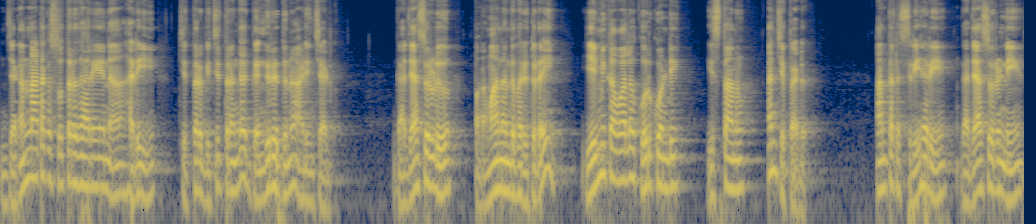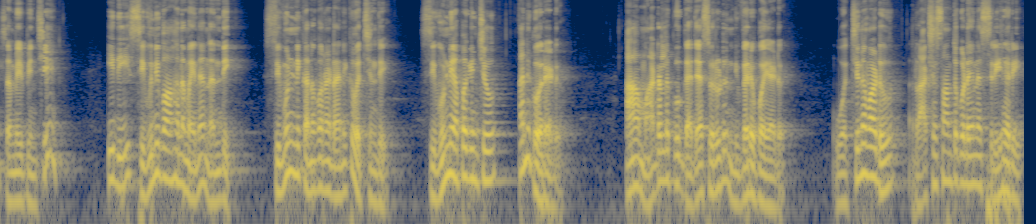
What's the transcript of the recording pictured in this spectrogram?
జగన్నాటక సూత్రధారి అయిన హరి చిత్ర విచిత్రంగా గంగిరెద్దును ఆడించాడు. గజాసురుడు పరమానందభరితుడై ఏమి కావాలో కోరుకోండి ఇస్తాను అని చెప్పాడు. అంతట శ్రీహరి గజాసురుణ్ణి సమీపించి ఇది శివుని వాహనమైన నంది. శివుణ్ణి కనుగొనడానికి వచ్చింది. శివుణ్ణి అప్పగించు అని కోరాడు. ఆ మాటలకు గజాసురుడు నివ్వెరపోయాడు. వచ్చినవాడు రాక్షసాంతకుడైన శ్రీహరి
